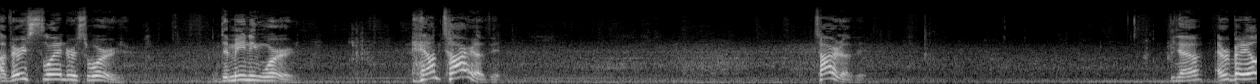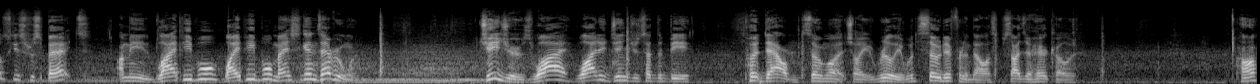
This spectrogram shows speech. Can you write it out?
a very slanderous word. Demeaning word. And I'm tired of it. Tired of it. You know, everybody else gets respect. I mean, black people, white people, Mexicans, everyone. Gingers, why? Why do gingers have to be put down so much? Like, really, what's so different about us besides our hair color? Huh?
